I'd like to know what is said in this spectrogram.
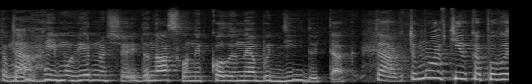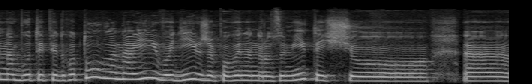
тому Так. ймовірно, що і до нас вони коли-небудь дійдуть. Так. Так, тому автівка повинна бути підготовлена, і водій вже повинен розуміти, що е,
